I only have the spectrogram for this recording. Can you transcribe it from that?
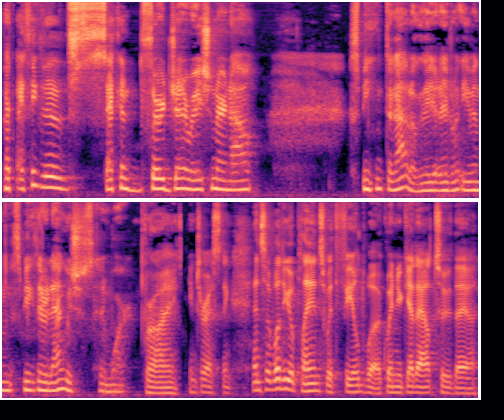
But I think the second, third generation are now speaking Tagalog. They, they don't even speak their languages anymore. Right. Interesting. And so, what are your plans with field work when you get out to there?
